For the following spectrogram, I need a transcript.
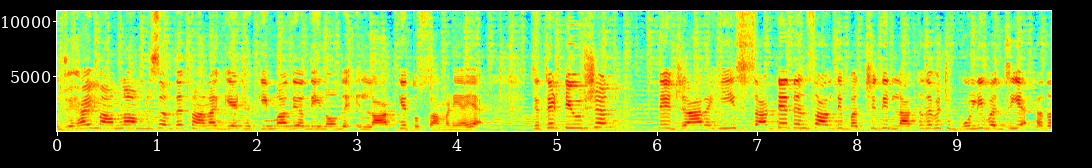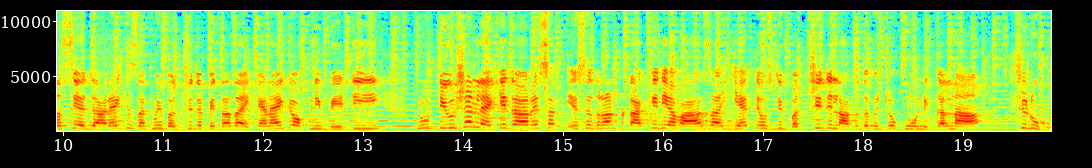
ਅਜਿਹਾ ਹੀ ਮਾਮਲਾ ਅੰਮ੍ਰਿਤਸਰ ਦੇ ਥਾਣਾ ਗੇਟ ਹਕੀਮਾ ਦੇ ਅਧੀਨ ਆਉਂਦੇ ਇਲਾਕੇ ਤੋਂ ਸਾਹਮਣੇ ਆਇਆ ਜਿੱਥੇ ਟਿਊਸ਼ਨ ਤੇ ਜਾ ਰਹੀ 3.5 ਸਾਲ ਦੀ ਬੱਚੀ ਦੀ ਲੱਤ ਦੇ ਵਿੱਚ ਗੋਲੀ ਵੱਜੀ ਹੈ। ਤਾਂ ਦੱਸਿਆ ਜਾ ਰਿਹਾ ਹੈ ਕਿ ਜ਼ਖਮੀ ਬੱਚੀ ਦੇ ਪਿਤਾ ਦਾ ਇਹ ਕਹਿਣਾ ਹੈ ਕਿ ਉਹ ਆਪਣੀ ਬੇਟੀ ਨੂੰ ਟਿਊਸ਼ਨ ਲੈ ਕੇ ਜਾ ਰਹੇ ਸਨ। ਇਸੇ ਦੌਰਾਨ ਪਟਾਕੇ ਦੀ ਆਵਾਜ਼ ਆਈ ਹੈ ਤੇ ਉਸ ਦੀ ਬੱਚੀ ਦੀ ਲੱਤ ਦੇ ਵਿੱਚੋਂ ਖੂਨ ਨਿਕਲਣਾ ਸ਼ੁਰੂ ਹੋ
